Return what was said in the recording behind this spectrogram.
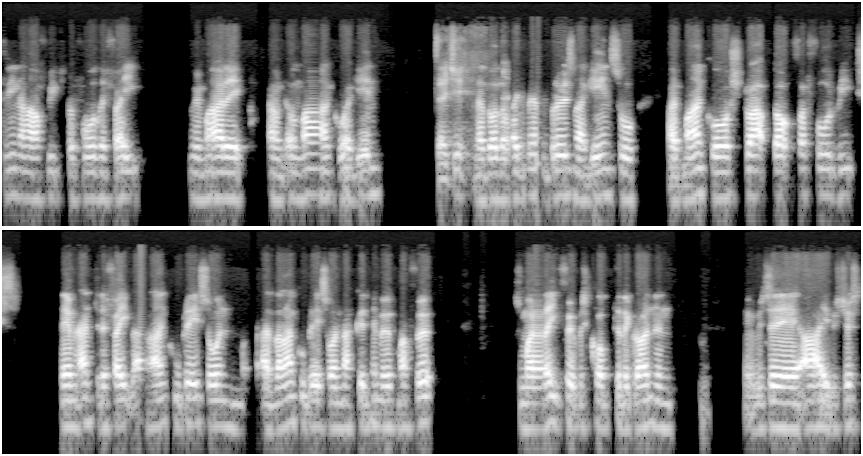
three and a half weeks before the fight with Marek and my ankle again. Did you? And I got the ligament bruising again. So I had my ankle strapped up for four weeks. Then went into the fight with an ankle brace on. I had an ankle brace on. I couldn't move my foot, so my right foot was clubbed to the ground, and it was uh, it was just.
